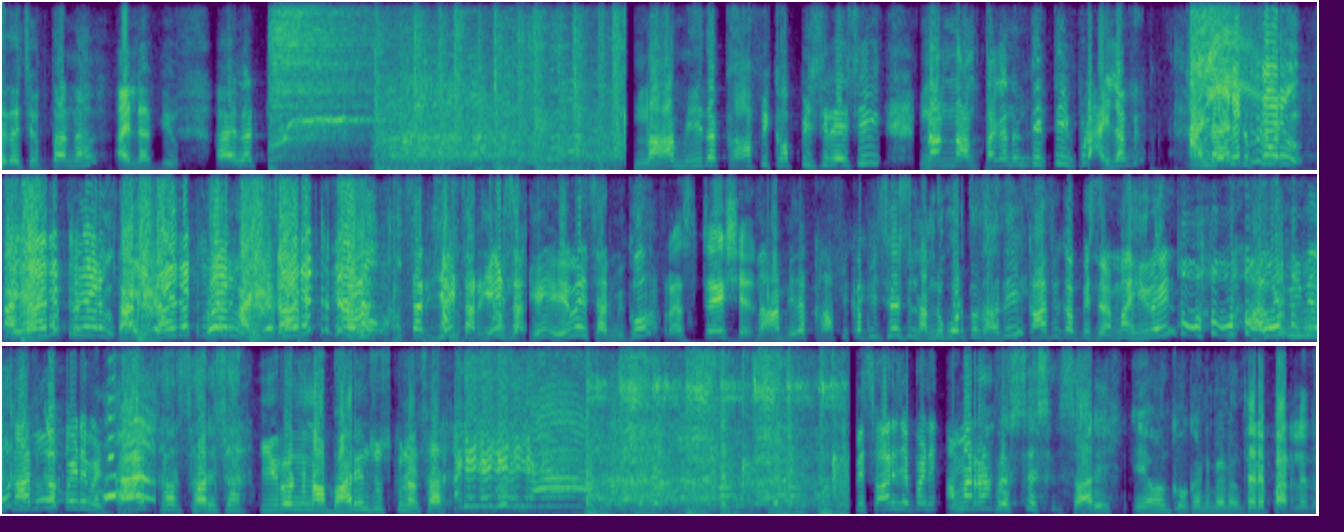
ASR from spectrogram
ఏదో చెప్తా అన్నావు? I love you I love నా మీద కాఫీ కప్ ఇసిరేసి నన్ను అంతగానం తిట్టి ఇప్పుడు ఐ లవ్ యూ డైరెక్టర్ గారు డైరెక్టర్ గారు డైరెక్టర్ గారు డైరెక్టర్ గారు. సార్ మీకు? ఫ్రస్ట్రేషన్ నా మీద కాఫీ కప్ ఇసిరేసి నన్ను కొడుతుంది అది? కాఫీ కప్ వేసిన అమ్మా హీరోయిన్ మీ మీద కాఫీ కప్ వేయడం ఏంటి సార్ సార్ సారీ సార్ ఈ రోజు నా భార్యను చూసుకున్నాను సార్ సారీ చెప్పండి. అమ్మారా ప్రెస్ సారీ ఏమనుకోకండి మేడం. సరే పర్లేదు.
